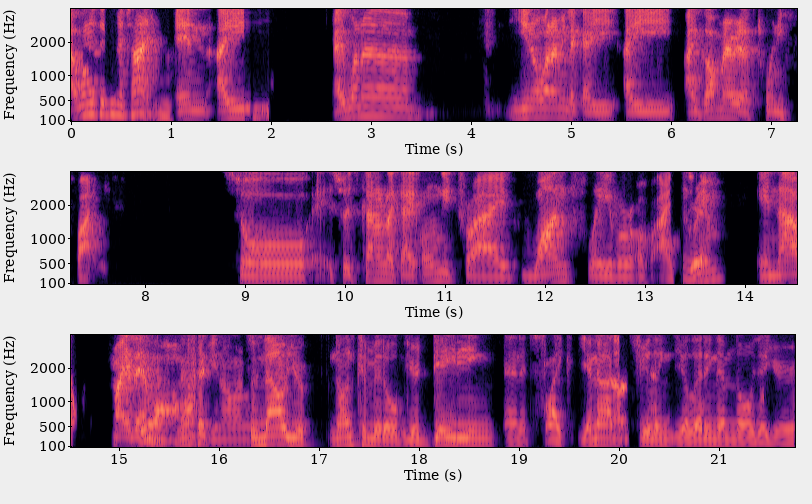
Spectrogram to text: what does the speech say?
I want to take my time mm. and I I want to you know what I mean like I I I got married at 25 so so it's kind of like I only tried one flavor of ice cream, yeah. and now try them yeah, all. Now, you know. So now you're non-committal. You're dating, and it's like you're not no, feeling. You're letting them know that you're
